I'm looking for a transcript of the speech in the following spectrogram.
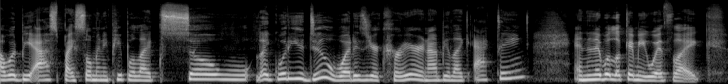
i would be asked by so many people like so like what do you do? What is your career? And i'd be like acting. And then they would look at me with like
